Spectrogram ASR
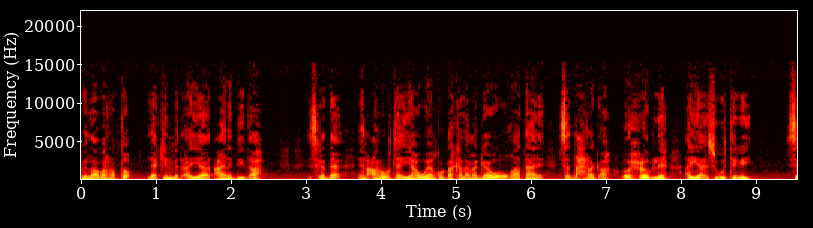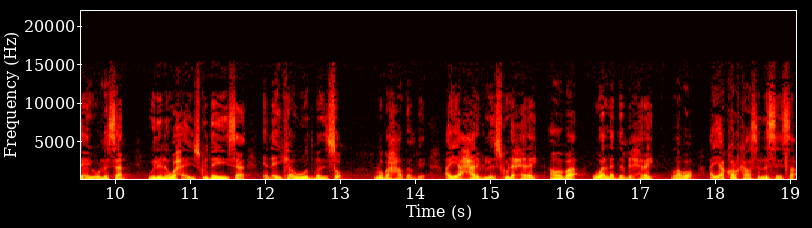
bilaabo rabto. Laakiin mid ayaa caanadiid ah. Iska daa in carruurta iyo haweenku dhakal ama gaawo u qaataane saddex rag ah oo xoog leh ayaa isugu tegey. Si ay u lisaan welina waxa ay isku dayeysaa in ay ka awood badiso lugaha dambe. Ayaa xarig la iskula xiray amaba waa la dambe xiray. Labo ayaa kolkaas lisaysa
